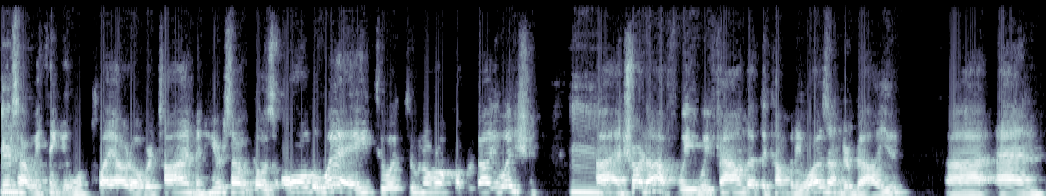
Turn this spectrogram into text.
Here's mm-hmm. how we think it will play out over time, and here's how it goes all the way to a, to an overall corporate valuation. Mm. Uh, and sure enough, we we found that the company was undervalued, uh, and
